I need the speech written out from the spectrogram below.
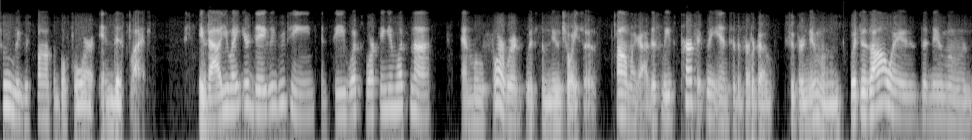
truly responsible for in this life. Evaluate your daily routine and see what's working and what's not, and move forward with some new choices. Oh my God, this leads perfectly into the Virgo super new moon, which is always the new moon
